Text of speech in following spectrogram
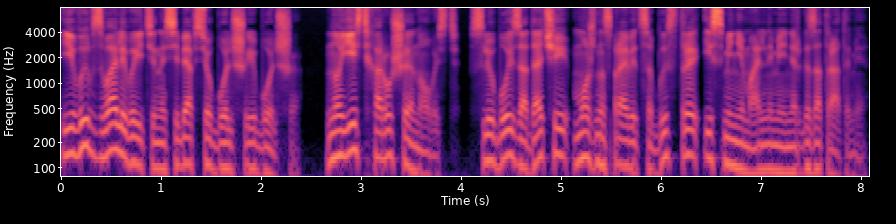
И вы взваливаете на себя все больше и больше. Но есть хорошая новость. С любой задачей можно справиться быстро и с минимальными энергозатратами.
